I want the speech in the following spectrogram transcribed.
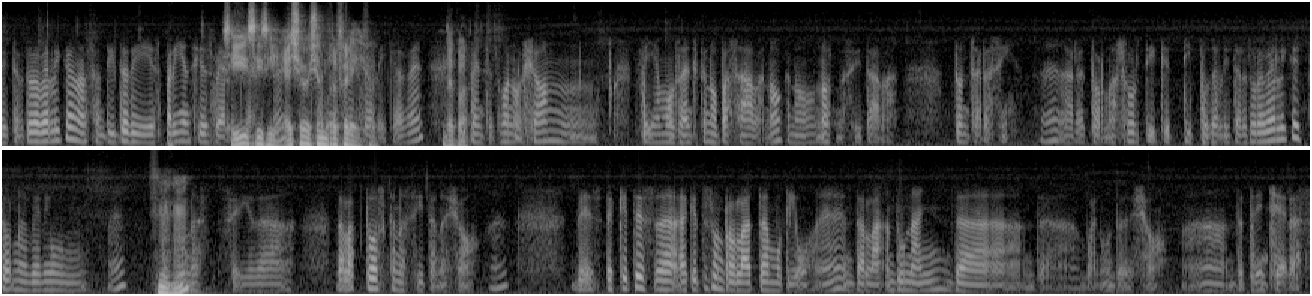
literatura bèl·lica en el sentit de dir experiències bèl·liques. Sí, sí, sí, eh? això- això em refereixo. Bèl·liques, eh? D'acord. I penses, bueno, això feia molts anys que no passava, no? que no, no es necessitava. Doncs ara sí, eh? ara torna a sortir aquest tipus de literatura bèl·lica i torna a haver-hi un, eh? Mhm. una sèrie de, de lectors que necessiten això. Eh? Bé, aquest és, eh, aquest és un relat emotiu eh? d'un any de, de, bueno, d'això, eh? de trinxeres,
